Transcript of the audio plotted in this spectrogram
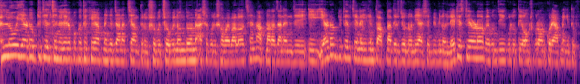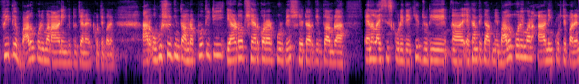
হ্যালো ইয়ারডপ ডিটেল চ্যানেলের পক্ষ থেকে আপনাকে জানাচ্ছি আন্তরিক শুভেচ্ছা, অভিনন্দন। আশা করি সবাই ভালো আছেন। আপনারা জানেন যে এই ইয়ারডপ ডিটেল চ্যানেল কিন্তু আপনাদের জন্য নিয়ে আসে বিভিন্ন লেটেস্ট ইয়ারডপ এবং যেগুলোতে অংশগ্রহণ করে আপনি কিন্তু ফ্রিতে ভালো পরিমাণ আর্নিং কিন্তু জেনারেট করতে পারেন। আর অবশ্যই কিন্তু আমরা প্রতিটি ইয়ারডপ শেয়ার করার পূর্বে সেটার কিন্তু আমরা অ্যানালাইসিস করে দেখি, যদি এখান থেকে আপনি ভালো পরিমাণ আর্নিং করতে পারেন,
